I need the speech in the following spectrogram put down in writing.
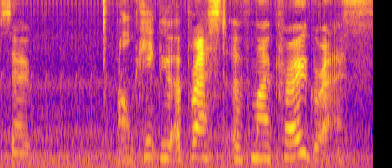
So I'll keep you abreast of my progress.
